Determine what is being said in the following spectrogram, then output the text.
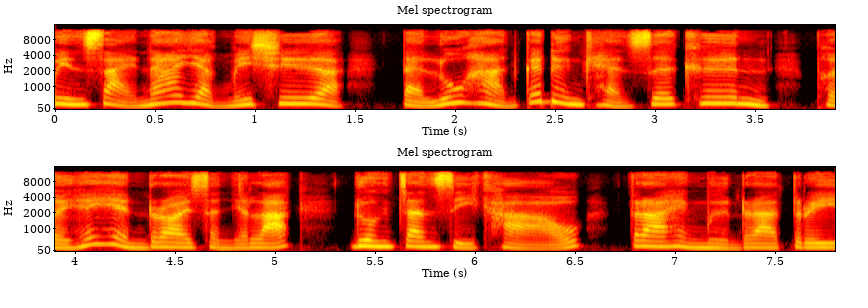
วินสายหน้าอย่างไม่เชื่อ แต่ลู่หานก็ดึงแขนเสื้อขึ้น เผยให้เห็นรอยสัญลักษณ์ ดวงจันทร์สีขาว ตราแห่งหมื่นราตรี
